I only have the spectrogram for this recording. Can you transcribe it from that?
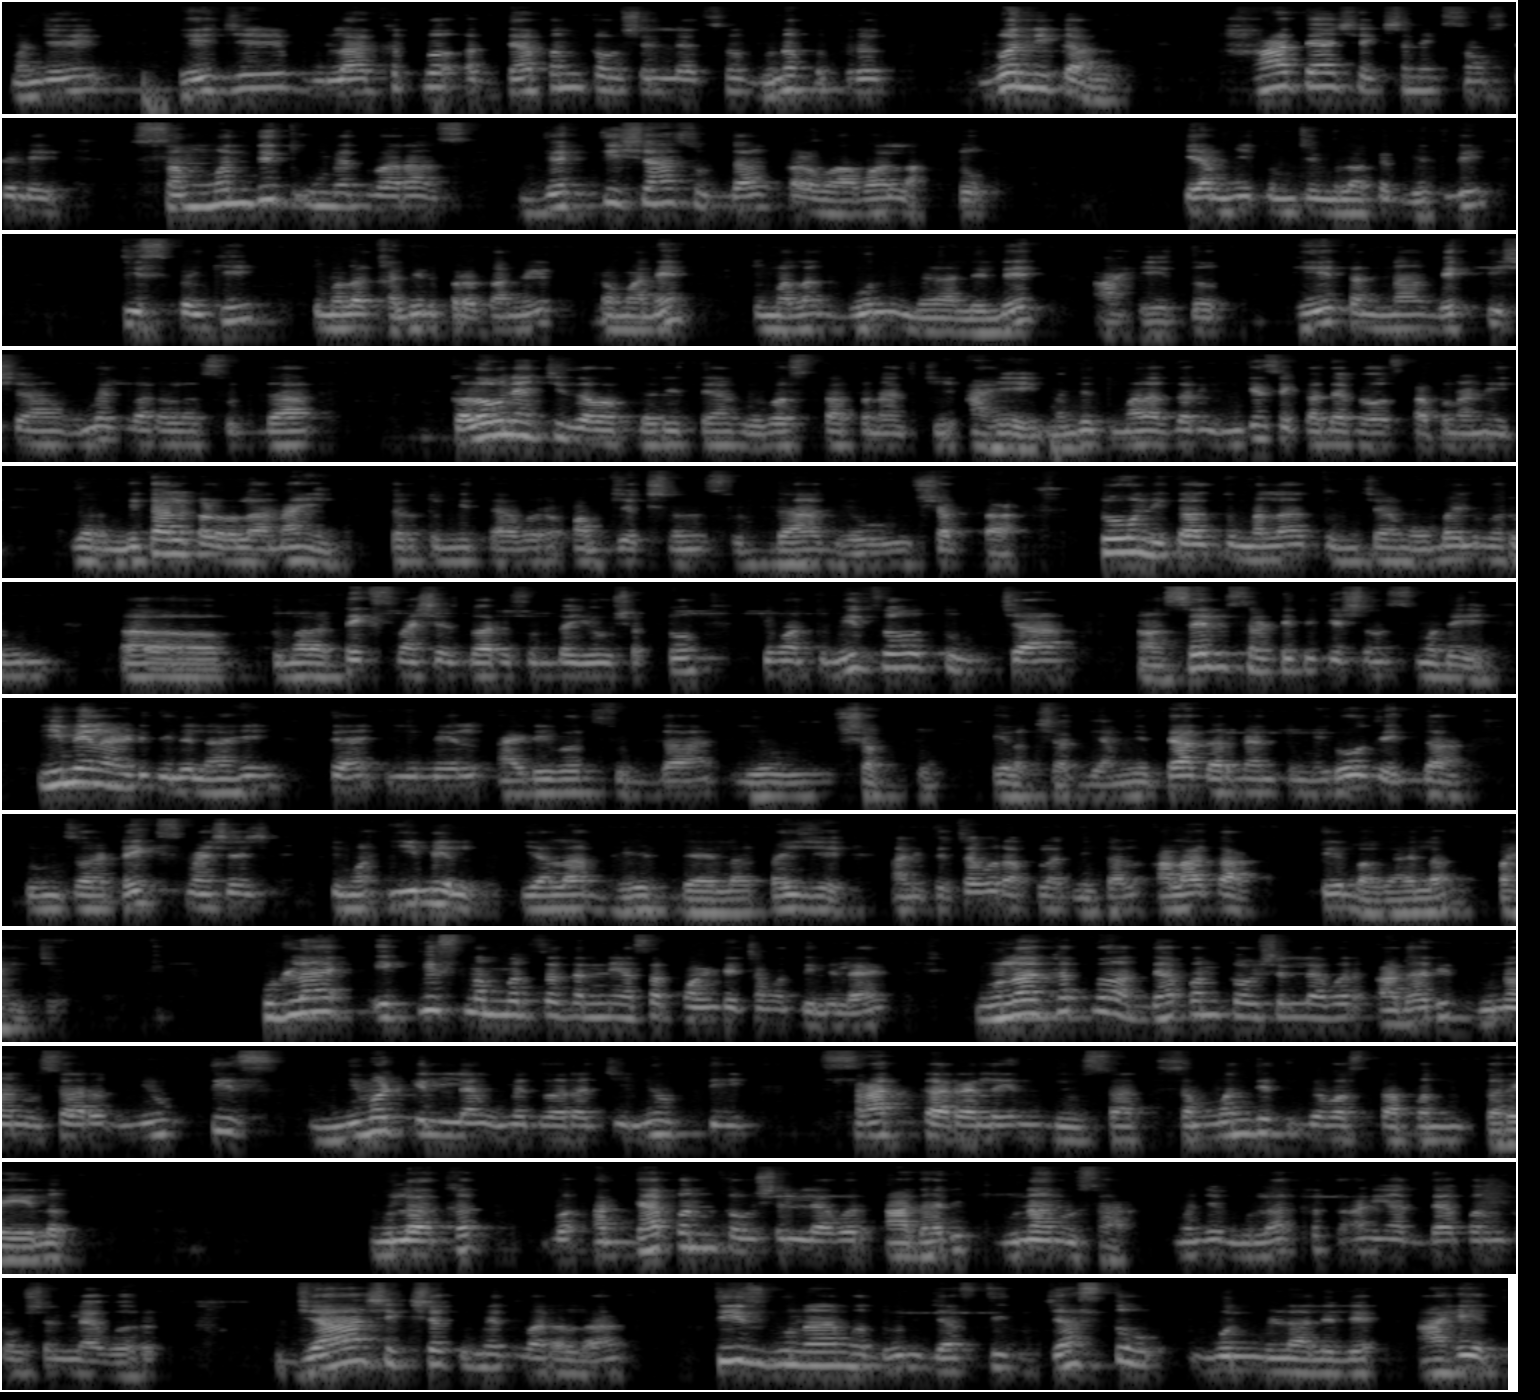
म्हणजे हे जे मुलाखत व अध्यापन कौशल्याचं गुणपत्रक व निकाल हा त्या शैक्षणिक संस्थेने संबंधित उमेदवारास व्यक्तिशा सुद्धा कळवावा लागतो. की आम्ही तुमची मुलाखत घेतली. तीस पैकी तुम्हाला खालील प्रकारे प्रमाणे तुम्हाला गुण मिळालेले आहेत. हे त्यांना व्यक्तिशा उमेदवाराला सुद्धा कळवण्याची जबाबदारी त्या व्यवस्थापनाची आहे. म्हणजे तुम्हाला जर इनकेस एखाद्या व्यवस्थापनाने जर निकाल कळवला नाही तर तुम्ही त्यावर ऑब्जेक्शन सुद्धा घेऊ शकता. तो निकाल तुम्हाला तुमच्या मोबाईल वरून तुम्हाला टेक्स्ट मेसेजद्वारे सुद्धा येऊ शकतो किंवा तुम्ही जो तुमच्या सेल्फ सर्टिफिकेशनमध्ये ईमेल आय डी दिलेला आहे त्या ईमेल आय डीवर सुद्धा येऊ शकतो. हे लक्षात घ्या. म्हणजे त्या दरम्यान तुम्ही रोज एकदा तुमचा टेक्स्ट मेसेज किंवा ईमेल याला भेट द्यायला पाहिजे आणि त्याच्यावर आपला निकाल आला का ते बघायला पाहिजे. पुढला एकवीस नंबरचा त्यांनी असा पॉइंट याच्यामध्ये दिलेला आहे. मुलाखत व अध्यापन कौशल्यावर आधारित गुणानुसार नियुक्तीस निवड केलेल्या उमेदवाराची नियुक्ती सात कार्यालयीन दिवसात संबंधित व्यवस्थापन करेल. मुलाखत व अध्यापन कौशल्यावर आधारित गुणानुसार म्हणजे मुलाखत आणि अध्यापन कौशल्यावर ज्या शिक्षक उमेदवाराला तीस गुणांमधून जास्तीत जास्त गुण मिळालेले आहेत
